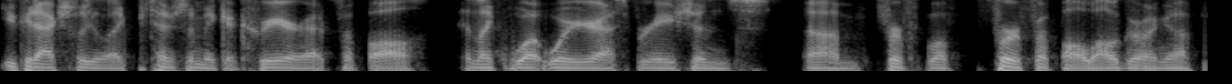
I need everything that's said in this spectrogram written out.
you could actually like potentially make a career at football and like what were your aspirations um, for for football while growing up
